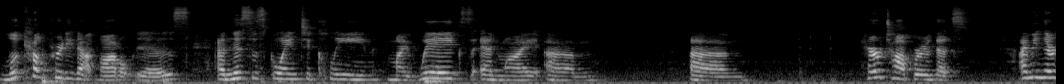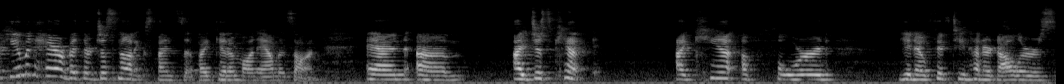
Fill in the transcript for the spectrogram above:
Look how pretty that bottle is. And this is going to clean my wigs and my um, um, hair topper that's, I mean, they're human hair, but they're just not expensive. I get them on Amazon. And um, I just can't, I can't afford, you know, $1,500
